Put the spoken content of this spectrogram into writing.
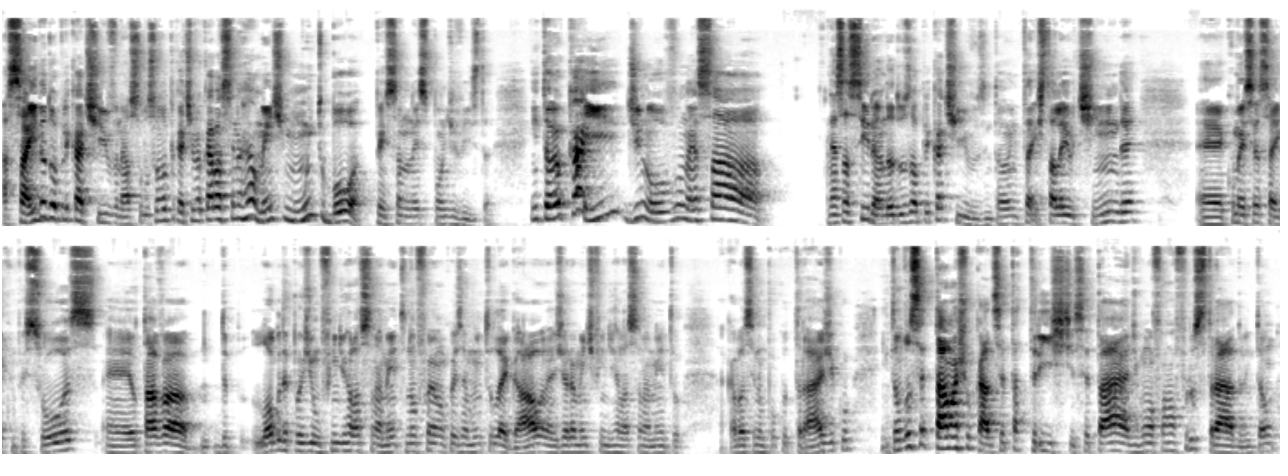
a saída do aplicativo, né, a solução do aplicativo acaba sendo realmente muito boa, pensando nesse ponto de vista. Então eu caí de novo nessa, nessa ciranda dos aplicativos. Então eu instalei o Tinder, é, comecei a sair com pessoas. É, eu estava logo depois de um fim de relacionamento, não foi uma coisa muito legal, né? Geralmente fim de relacionamento acaba sendo um pouco trágico. Então você está machucado, você está triste, você está de alguma forma frustrado. Então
